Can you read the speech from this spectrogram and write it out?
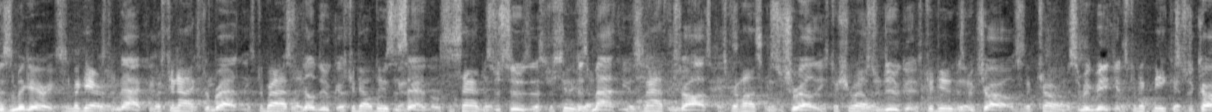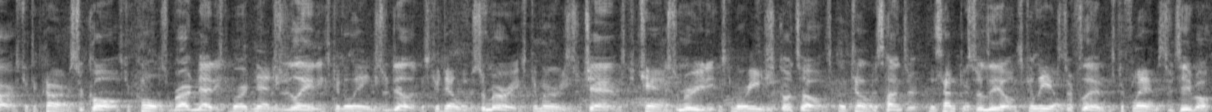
Mrs. McGarry. Mrs. McGarry. Mr. Naqvi. Mr. Naqvi. Mr. Bradley. Mr. Bradley. Mr. Del Duca. Mr. Del Duca. Mrs. Sandals. Mrs. Sandals. Mr. Sousa. Mr. Sousa. Ms. Matthews. Ms. Matthews. Mr. Hoskins. Mr. Hoskins. Mr. Chiarelli. Mr. Chiarelli. Mr. Duguid. Mr. Duguid. Ms. MacCharles. Mr. MacCharles. Mr. McMeekin. Mr. McMeekin. Mr. Takhar. Mr. Takhar. Mr. Colle. Mr. Colle. Mr. Berardinetti. Mr. Berardinetti. Mr. Delaney. Mr. Delaney. Mr. Dhillon. Mr. Dhillon. Mr. Murray. Mr. Murray. Mr. Chan. Mr. Chan. Mr. Moridi. Mr. Moridi. Mr. Coteau. Mr. Coteau. Ms. Hunter. Ms. Hunter. Mr. Leal. Mr. Leal. Mr. Flynn. Mr. Flynn. Mr. Thibeault.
